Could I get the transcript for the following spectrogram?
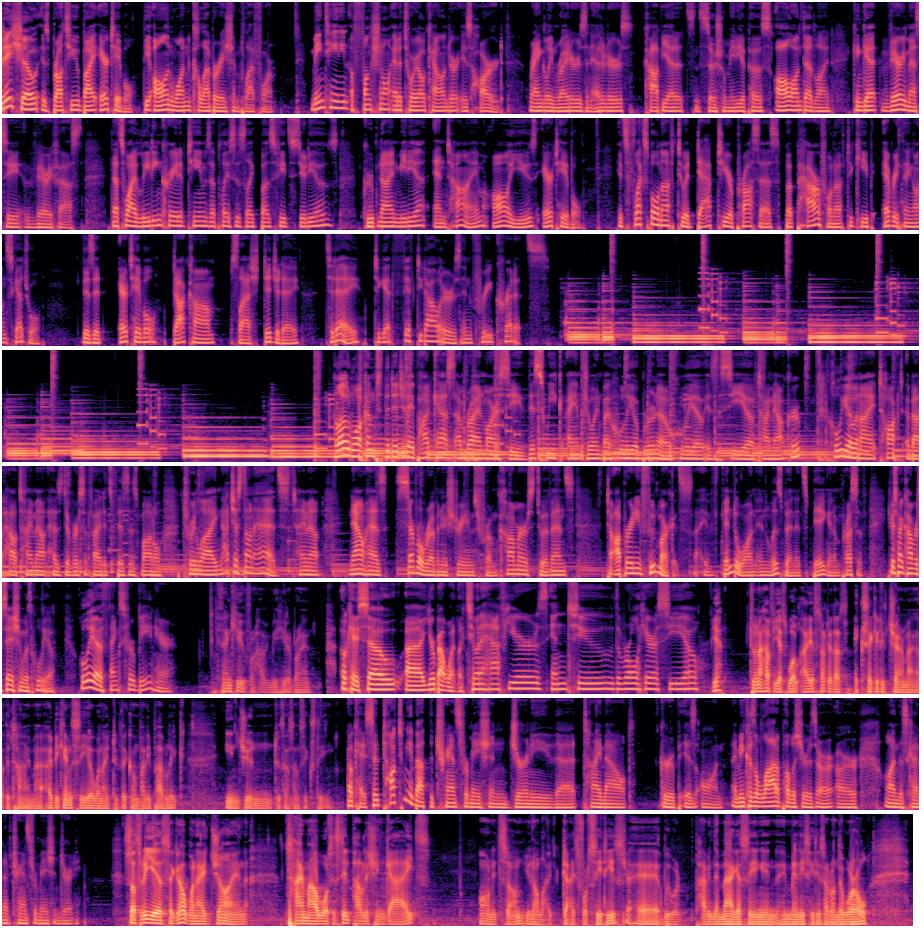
Today's show is brought to you by Airtable, the all in one collaboration platform. Maintaining a functional editorial calendar is hard. Wrangling writers and editors, copy edits, and social media posts, all on deadline, can get very messy very fast. That's why leading creative teams at places like BuzzFeed Studios, Group 9 Media, and Time all use Airtable. It's flexible enough to adapt to your process, but powerful enough to keep everything on schedule. Visit airtable.com slash digiday today to get $50 in free credits. Hello and welcome to the Digiday podcast. I'm Brian Morrissey. This week I am joined by Julio Bruno. Julio is the CEO of Timeout Group. Julio and I talked about how Timeout has diversified its business model to rely not just on ads. Timeout now has several revenue streams from commerce to events to operating food markets. I've been to one in Lisbon. It's big and impressive. Here's my conversation with Julio. Julio, thanks for being here. Thank you for having me here, Brian. Okay, so uh, you're about what, like two and a half years into the role here as CEO? Yeah, two and a half years. Well, I started as executive chairman at the time. I became CEO when I took the company public in June 2016. Okay, so talk to me about the transformation journey that Timeout Group is on. I mean, because a lot of publishers are, are on this kind of transformation journey. So, three years ago, when I joined, Timeout was still publishing guides on its own, you know, like Guides for Cities. Sure. Uh, we were having the magazine in, in many cities around the world.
